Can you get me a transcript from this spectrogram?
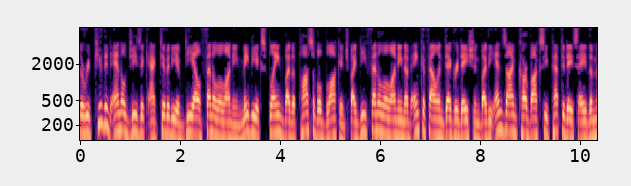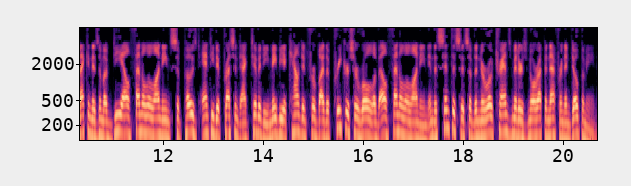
The reputed analgesic activity of DL-phenylalanine may be explained by the possible blockage by D-phenylalanine of enkephalin degradation by the enzyme carboxypeptidase A. The mechanism of DL-phenylalanine's supposed antidepressant activity may be accounted for by the precursor role of L-phenylalanine in the synthesis of the neurotransmitters norepinephrine and dopamine.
